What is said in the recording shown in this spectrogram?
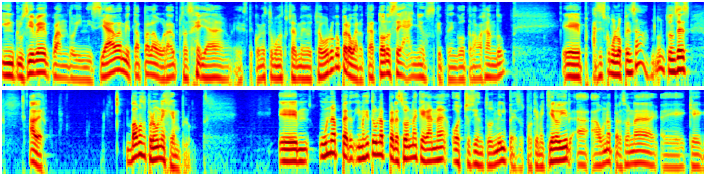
inclusive cuando iniciaba mi etapa laboral, pues hace ya, este, con esto voy a escuchar medio chaburruco, pero bueno, 14 años que tengo trabajando. Eh, así es como lo pensaba. Entonces, a ver, vamos a poner un ejemplo. Em, una imagínate una persona que gana 800 mil pesos, porque me quiero ir a, una persona eh, que,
